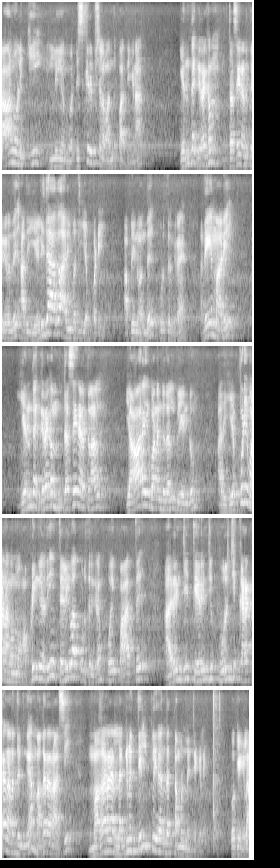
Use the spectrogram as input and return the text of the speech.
காணொளிக்கு டிஸ்கிரிப்ஷனில் வந்து பார்த்தீங்கன்னா எந்த கிரகம் தசை நடத்துகிறது அது எளிதாக அறிவது எப்படி அப்படின்னு வந்து கொடுத்துருக்குறேன். அதே மாதிரி எந்த கிரகம் தசை நடத்தினால் யாரை வணங்குதல் வேண்டும் அது எப்படி வணங்கணும் அப்படிங்கிறதையும் தெளிவாக கொடுத்துருக்குறேன். போய் பார்த்து அறிஞ்சு தெரிஞ்சு புரிஞ்சு கரெக்டாக நடந்துக்குங்க. மகர ராசி மகர லக்னத்தில் பிறந்த தமிழ் நெஞ்சங்களே. ஓகேங்களா?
